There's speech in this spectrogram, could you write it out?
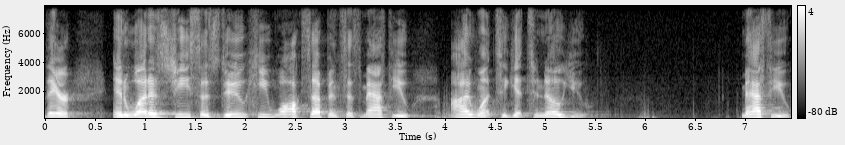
there. And what does jesus do? He walks up and says matthew I want to get to know you. Matthew,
